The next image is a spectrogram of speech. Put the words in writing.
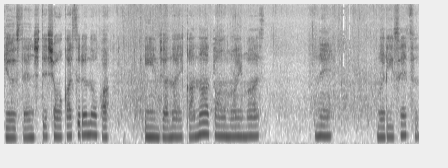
優先して消化するのがいいんじゃないかなと思います。ね。無理せず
